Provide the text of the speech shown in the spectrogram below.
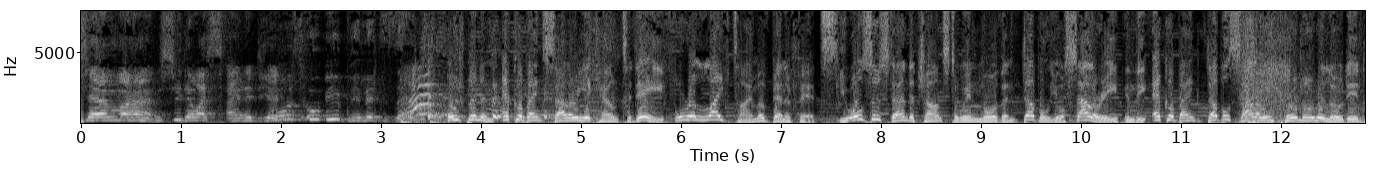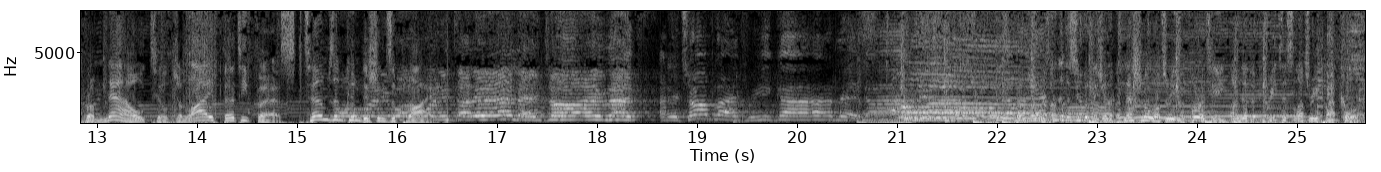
Chairman, see the white sign it here. Who be Open an EcoBank salary account today for a lifetime of benefits. You also stand a chance to win more than double your salary in the EcoBank Double Salary Promo Reloaded from now till July 31st. Terms and conditions apply. enjoyment. And the chop life regardless. Promo is under the supervision of the National Lottery Authority under the Caritas Lottery Platform.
